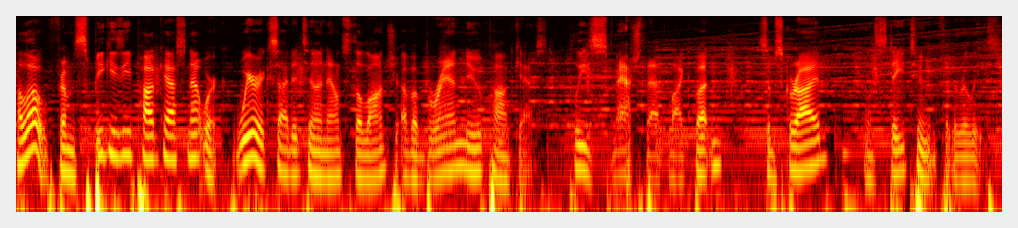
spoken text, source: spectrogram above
Hello from Speakeasy Podcast Network. We're excited to announce the launch of a brand new podcast. Please smash that like button, subscribe, and stay tuned for the release.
